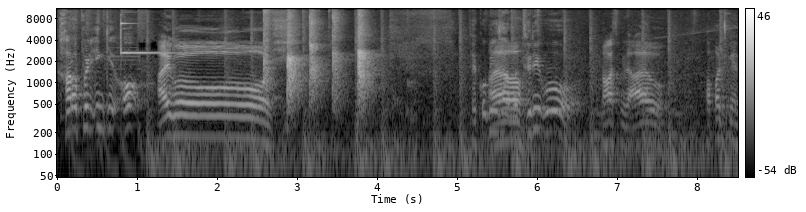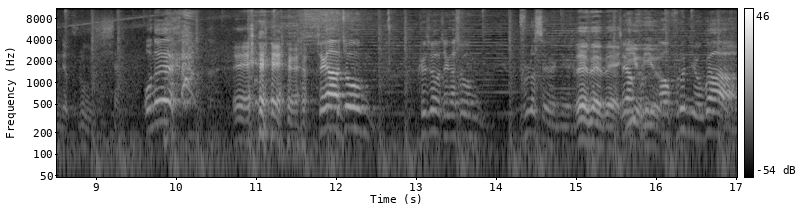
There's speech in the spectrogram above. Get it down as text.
카러플 인기 어 아이고 씨, 배꼽 인사 아유. 한번 드리고 반갑습니다. 아유 바빠 죽겠는데 부르고 진짜. 오늘 예. 제가 좀 그죠 제가 좀 불렀어요 형님. 왜 왜 왜? 제가 이유 부른, 이유. 어, 부른 이유가 어,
